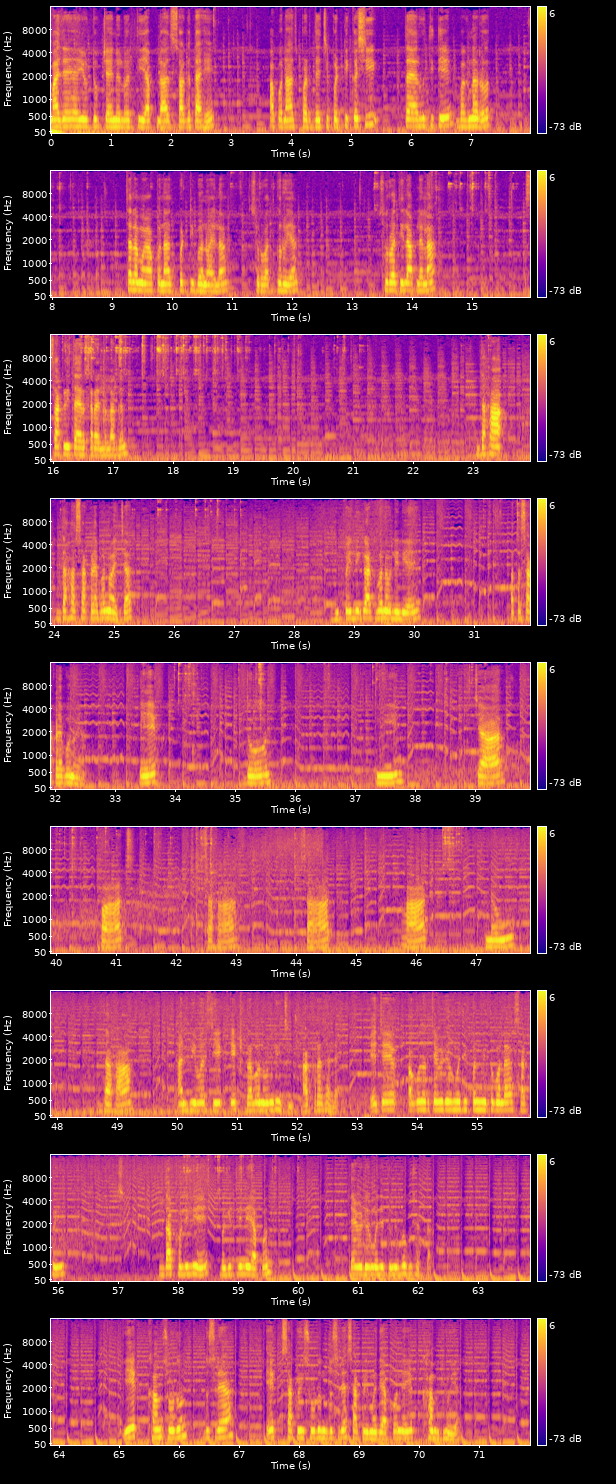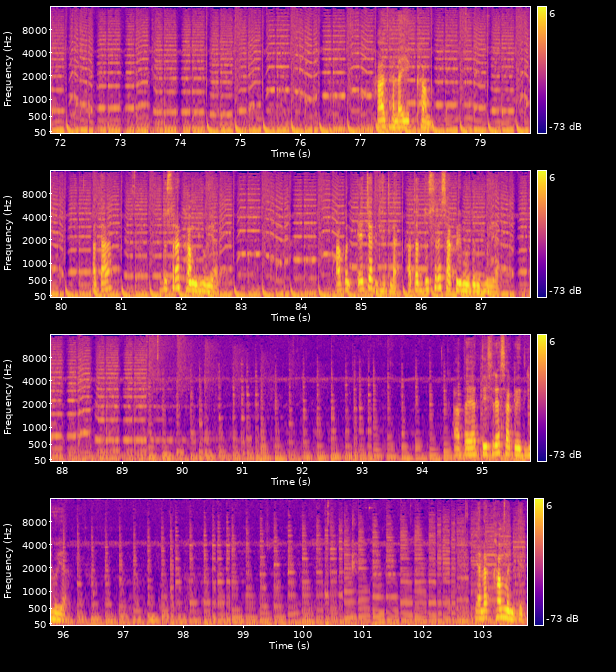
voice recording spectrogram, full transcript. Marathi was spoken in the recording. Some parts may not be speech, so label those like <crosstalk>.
माझ्या या यूट्यूब चॅनलवरती आपलं आज स्वागत आहे. आपण आज पडद्याची पट्टी कशी तयार होती ते बघणार आहोत. चला मग आपण आज पट्टी बनवायला सुरुवात करूया. सुरुवातीला आपल्याला साखळी तयार करायला लागेल. दहा दहा साखळ्या बनवायच्या. ही पहिली गाठ बनवलेली आहे. आता साखळ्या बनवूया. एक दोन तीन चार पाच सहा सात आठ नऊ दहा आणि ही वरची एक एक्स्ट्रा बनवून घ्यायची. अकरा झाल्या. याच्या अगोदरच्या व्हिडिओमध्ये पण मी तुम्हाला साखळी दाखवलेली आहे बघितलेली आहे आपण. त्या व्हिडिओमध्ये तुम्ही बघू शकता. एक खांब सोडून दुसऱ्या एक साखळी सोडून दुसऱ्या साखळीमध्ये आपण एक खांब घेऊया. हा झाला एक खांब. आता दुसरा खांब घेऊया. आपण याच्यात घेतला आता दुसऱ्या साखळीमधून घेऊया. आता या तिसऱ्या साखळीत घेऊया. याला खांब म्हणते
